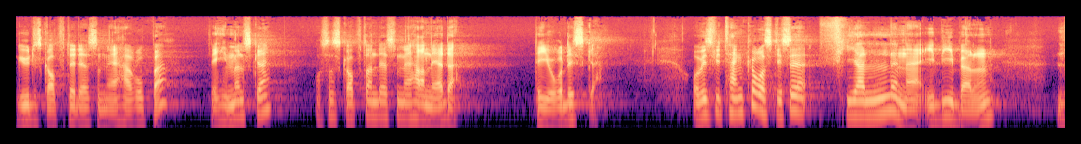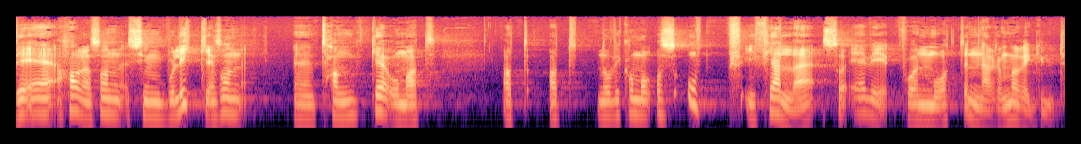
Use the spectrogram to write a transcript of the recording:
Gud skapte det som er her oppe, det himmelske, og så skapte han det som er her nede, det jordiske. Og Hvis vi tenker oss disse fjellene i Bibelen det er, har en sånn symbolikk, en sånn eh, tanke om at, at, at, når vi kommer oss opp i fjellet, så er vi på en måte nærmere Gud.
